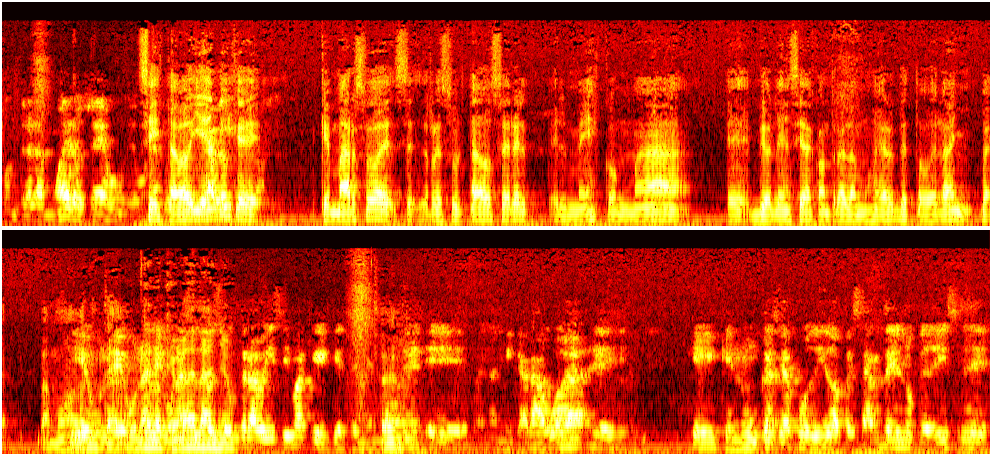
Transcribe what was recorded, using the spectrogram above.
contra la mujer, o sea, sí, estaba oyendo que que marzo ha resultado ser el, el mes con más eh, violencia contra la mujer de todo el año. vamos a ver. Es una, es una, situación gravísima que, que tenemos eh, eh, en Nicaragua que, que, nunca se ha podido, a pesar de lo que dice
